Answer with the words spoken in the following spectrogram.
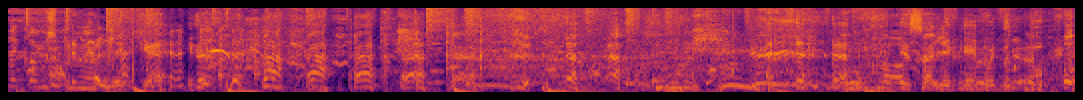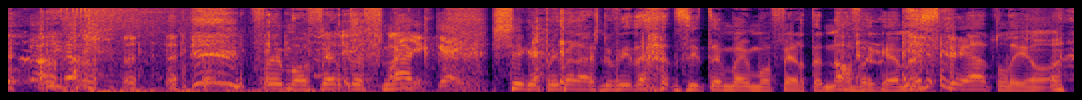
Nada como experimentar. Olha quem? Esse olha quem foi tão bom. Foi uma oferta FNAC. Olha quem? Chega primeiro às novidades e também uma oferta nova gama Seat Leon.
